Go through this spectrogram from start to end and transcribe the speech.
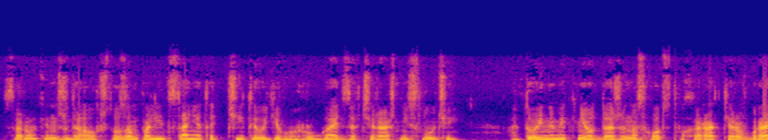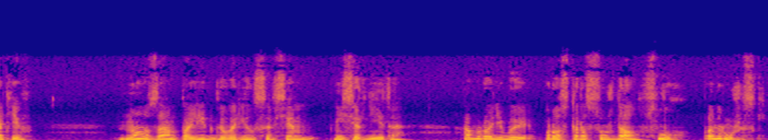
Сорокин ждал, что замполит станет отчитывать его, ругать за вчерашний случай, а то и намекнет даже на сходство характеров братьев. Но замполит говорил совсем не сердито, а вроде бы просто рассуждал вслух, по-дружески.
